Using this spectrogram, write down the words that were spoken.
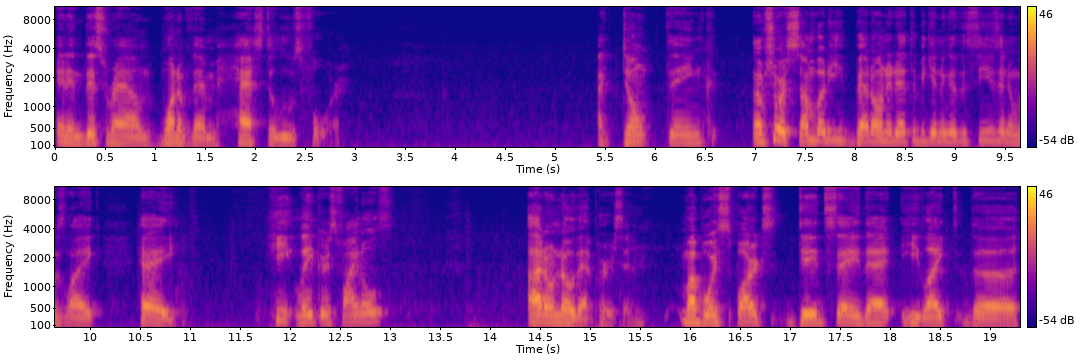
and in this round, one of them has to lose four. I don't think I'm sure somebody bet on it at the beginning of the season and was like, "Hey, Heat Lakers finals." I don't know that person. My boy Sparks did say that he liked the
